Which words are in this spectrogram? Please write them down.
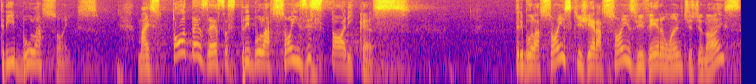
tribulações. Mas todas essas tribulações históricas, tribulações que gerações viveram antes de nós,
